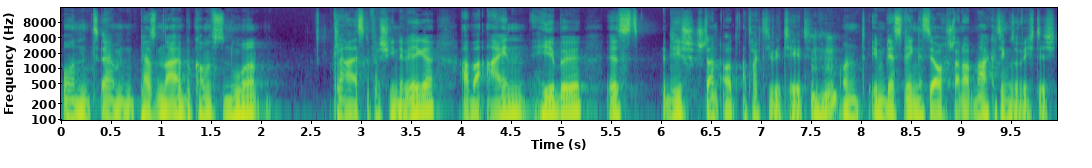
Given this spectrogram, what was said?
Und ähm, Personal bekommst du nur, klar, es gibt verschiedene Wege, aber ein Hebel ist die Standortattraktivität. Mhm. Und eben deswegen ist ja auch Standortmarketing so wichtig,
